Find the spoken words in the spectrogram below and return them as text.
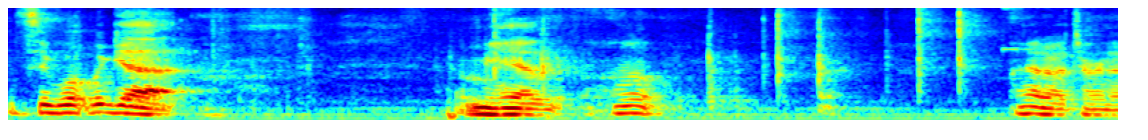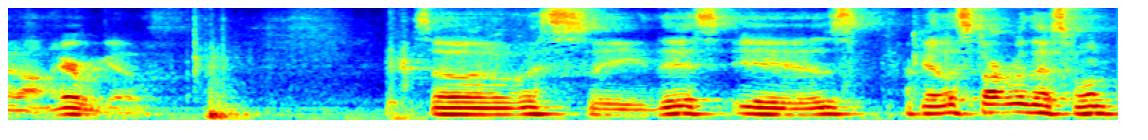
Let's see what we got. Let me have, oh, how do I turn it on? Here we go. So let's see, this is, okay, let's start with this one.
